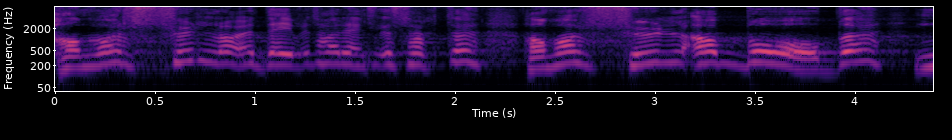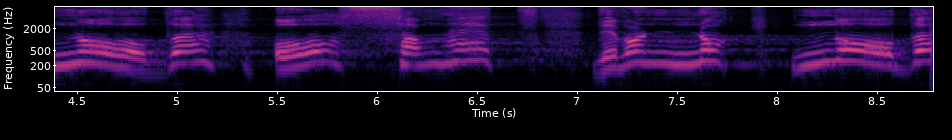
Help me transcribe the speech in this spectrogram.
Han var full, og David har egentlig sagt det, han var full av både nåde og sannhet. Det var nok nåde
